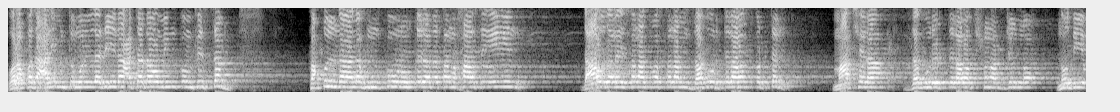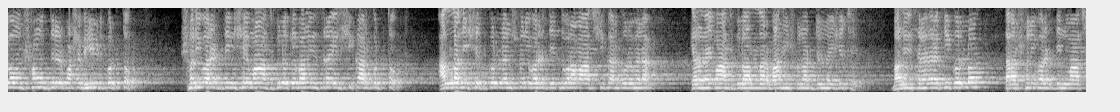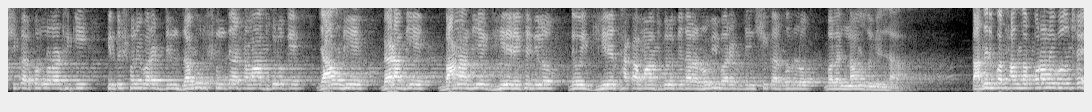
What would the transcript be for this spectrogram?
ولقد علمتم الذين اعتدوا منكم في السبت فقلنا لهم كونوا قردة خاسئين দাউদ আলাই সালাম জাবুর তেলাওয়াত করতেন মাছেরা জাবুরের তেলাওয়াত শোনার জন্য নদী এবং সমুদ্রের পাশে ভিড় করত শনিবারের দিন সেই মাছগুলোকে বানু ইসরায়েল শিকার করত আল্লাহ নিষেধ করলেন শনিবারের দিন তোমরা মাছ শিকার করবে না কেননা এই মাছগুলো আল্লাহর বাণী শোনার জন্য এসেছে বানু ইসরায়েলরা কি করলো তারা শনিবারের দিন মাছ শিকার করল না ঠিকই, কিন্তু শনিবারের দিন জাবুর শুনতে আসা মাছগুলোকে জাল দিয়ে, বেড়া দিয়ে, বানা দিয়ে ঘিরে রেখে দিল। যে ওই ঘিরে থাকা মাছগুলোকে তারা রবিবারের দিন শিকার করল বলেন নাউজুবিল্লাহ। তাদের কথা আল্লাহ কোরআনে বলছে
